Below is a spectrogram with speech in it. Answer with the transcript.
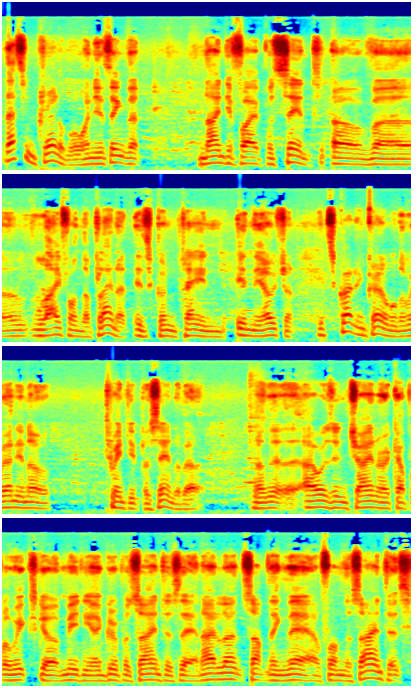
That's incredible when you think that 95% of uh, life on the planet is contained in the ocean. It's quite incredible that we only know 20% about it. Now, I was in China a couple of weeks ago meeting a group of scientists there, and I learned something there from the scientists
